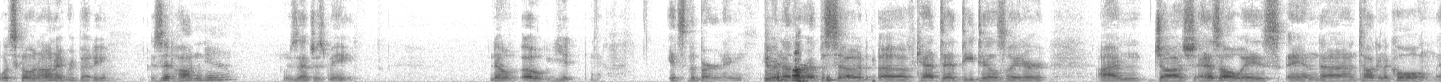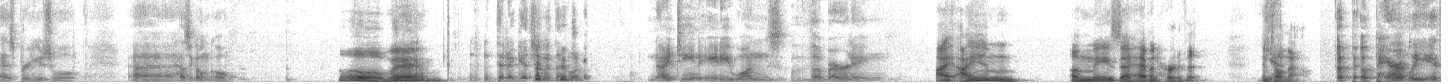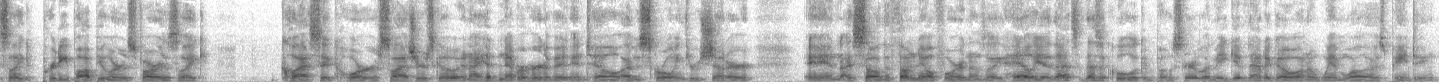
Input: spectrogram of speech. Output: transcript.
What's going on, everybody? Is it hot in here? Or is that just me? No? Oh, you, it's the burning. Do another episode of Cat Dead Details Later. I'm Josh, as always, and uh, I'm talking to Cole, as per usual. Uh, how's it going, Cole? Oh man. Did I get you with that one? 1981's The Burning. I I am amazed I haven't heard of it until Yeah. now. Ap- apparently it's like pretty popular as far as like classic horror slashers go and i had never heard of it until i was scrolling through Shudder and i saw the thumbnail for it and i was like hell yeah that's that's a cool looking poster. Let me give that a go on a whim while i was painting.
